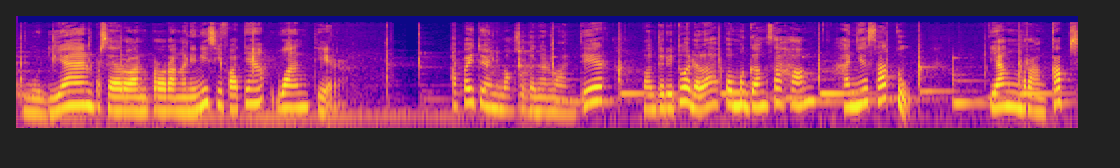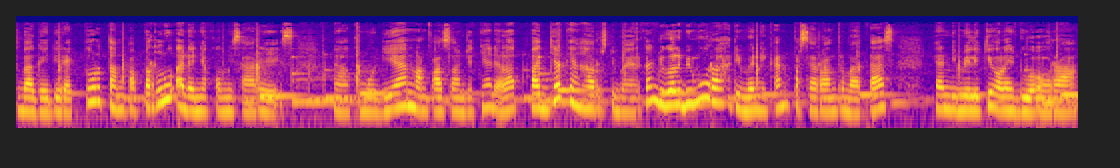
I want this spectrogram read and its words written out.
Kemudian perseroan perorangan ini sifatnya tier. Apa itu yang dimaksud dengan? One tier itu adalah pemegang saham hanya satu yang merangkap sebagai direktur tanpa perlu adanya komisaris. Nah, kemudian manfaat selanjutnya adalah pajak yang harus dibayarkan juga lebih murah dibandingkan perseroan terbatas yang dimiliki oleh dua orang.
